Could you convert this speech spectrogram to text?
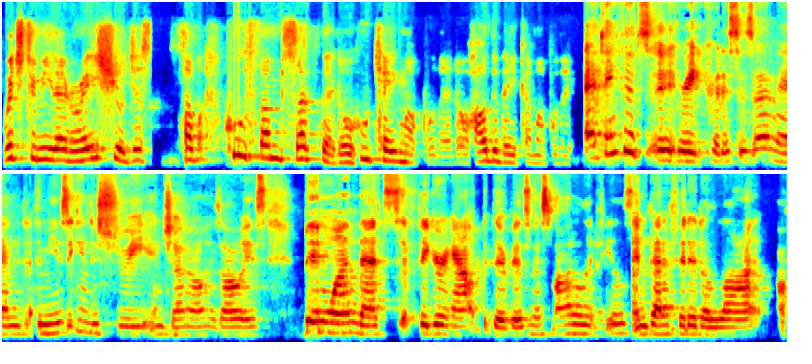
which to me, that ratio just some, who thumb sucked that or who came up with it or how did they come up with it? I think that's a great criticism. And the music industry in general has always been one that's figuring out their business model, it feels, and benefited a lot of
